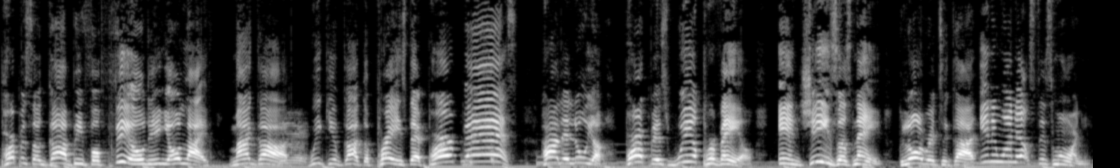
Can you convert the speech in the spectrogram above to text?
purpose of God be fulfilled in your life. My God, we give God the praise that purpose, hallelujah, purpose will prevail in Jesus' name. Glory to God. Anyone else this morning?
